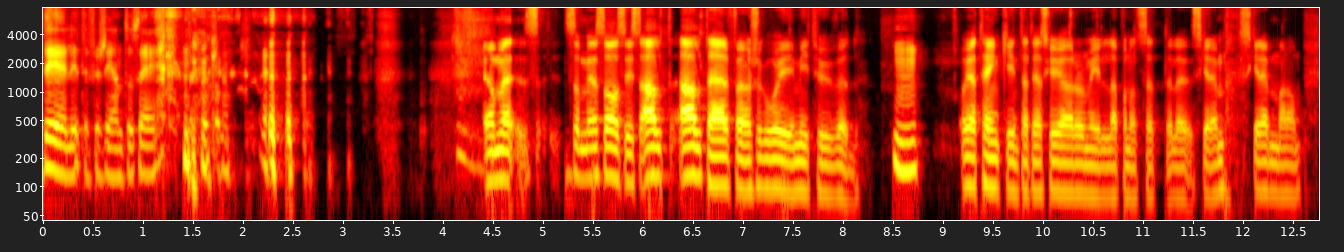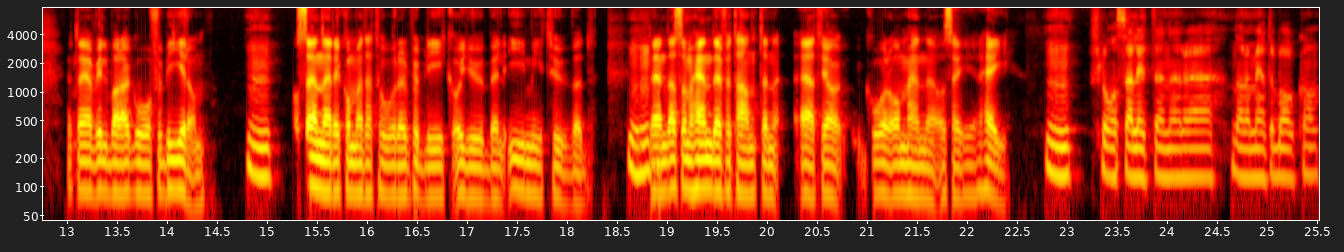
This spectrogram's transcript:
det är lite för sent att säga. Ja, men som jag sa sist, allt, allt det här för så går ju i mitt huvud. Mm. Och jag tänker inte att jag ska göra dem illa på något sätt eller skrämma, skrämma dem. Utan jag vill bara gå förbi dem. Mm. Och sen är det kommentatorer, publik och jubel i mitt huvud. Mm. Det enda som händer för tanten är att jag går om henne och säger hej. Mm. Flåsa lite när du är några meter bakom.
